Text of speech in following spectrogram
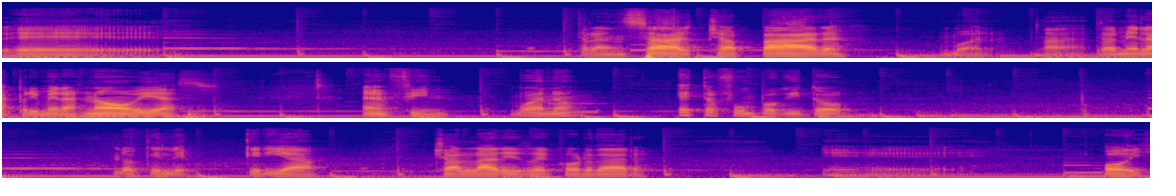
eh, transar, chapar, bueno, nada, también las primeras novias. En fin, bueno, esto fue un poquito lo que les quería charlar y recordar eh, hoy.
